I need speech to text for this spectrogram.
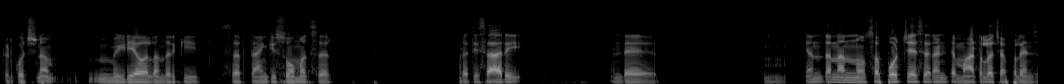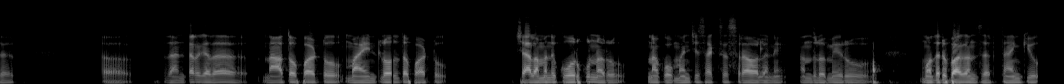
ఇక్కడికి వచ్చిన మీడియా వాళ్ళందరికీ sir thank you so much sir. ప్రతిసారి అంటే ఎంత నన్ను సపోర్ట్ చేశారంటే మాటలో చెప్పలేను సార్. అది అంటారు కదా నాతో పాటు మా ఇంట్లో వాళ్ళతో పాటు చాలామంది కోరుకున్నారు నాకు మంచి సక్సెస్ రావాలని. అందులో మీరు మొదటి భాగం సార్ థ్యాంక్ యూ.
